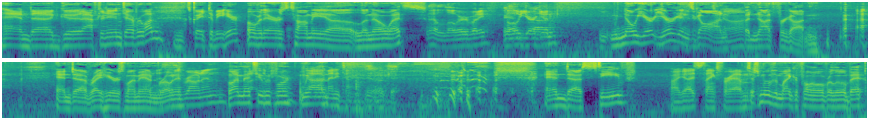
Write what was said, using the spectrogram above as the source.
And uh, good afternoon to everyone. It's great to be here. Over there is Tommy uh, Lenowitz. Hello, everybody. Hello, And, Jurgen. uh, No, Jur- Jurgen's gone, but not forgotten. and uh, right here is my man Ronan. Ronan. Have I met you before? Have we Uh, many times. Okay. And uh, Steve. All right, guys. Thanks for having Just me. Just move the microphone over a little bit.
